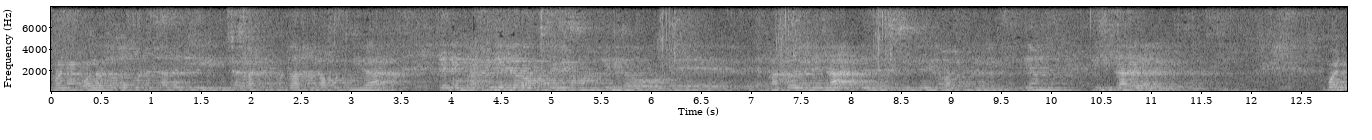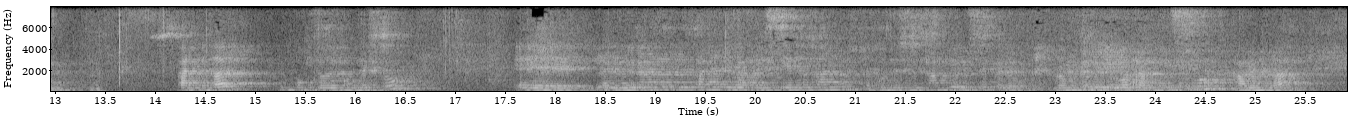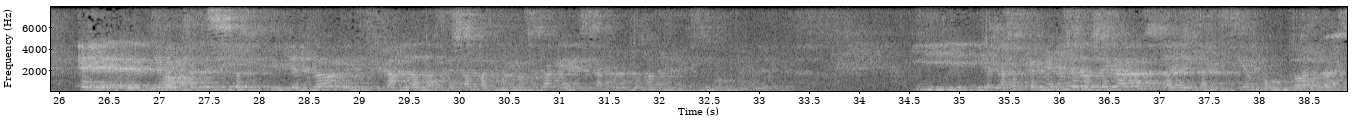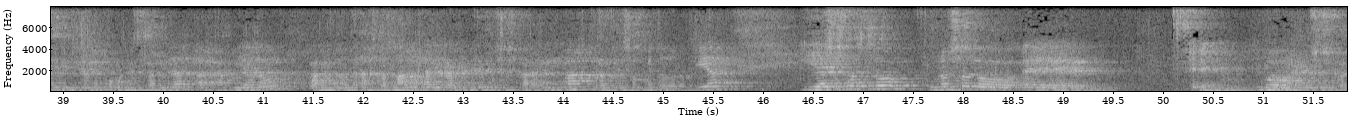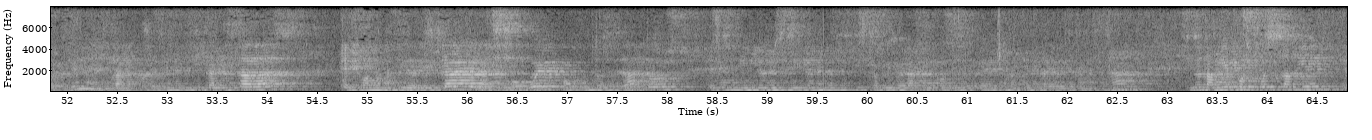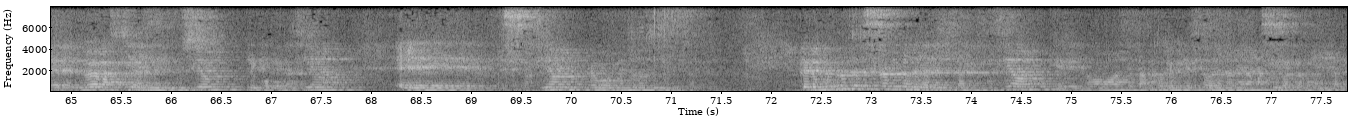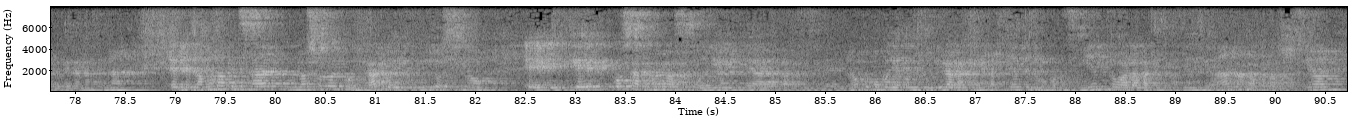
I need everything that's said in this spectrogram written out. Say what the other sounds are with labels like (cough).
Bueno, hola a todos, buenas tardes y muchas gracias por darnos la oportunidad de compartir el trabajo que estamos haciendo eh, en el marco del BNLA, desde el Servicio de Innovación y Organización Digital de la Biblioteca. Bueno, para empezar, un poquito de contexto. Eh, la Biblioteca Nacional de España lleva 300 años, el contexto es amplio, lo sé, pero prometo que llevo rapidísimo a verdad. Eh, llevamos desde siglos escribiendo, identificando, dando acceso al patrimonio conserva que se calcula en torno a 35 millones de piezas. Y el caso es que en menos de dos décadas la digitalización, como en todas las instituciones, como en nuestra vida, ha cambiado cuando ha transformado radicalmente muchos paradigmas, procesos, metodologías y ha supuesto no solo eh, eh, nuevos recursos y colecciones, las colecciones digitalizadas, el fondo nacido digital, el archivo web, conjuntos de datos, esos millones y millones de registros bibliográficos y de que mantiene la Biblioteca Nacional, sino también, por supuesto, también eh, nuevas vías de difusión, de cooperación, eh, preservación, nuevos métodos de administración. Pero muy pronto en ese camino de la digitalización, que no hace tanto que empezó de manera masiva también en la Biblioteca Nacional, empezamos a pensar no solo en contarlo, difundirlo, sino eh, qué cosas nuevas se podrían crear a partir de él, ¿no? cómo podía contribuir a la generación de nuevo conocimiento, a la participación ciudadana, a la colaboración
